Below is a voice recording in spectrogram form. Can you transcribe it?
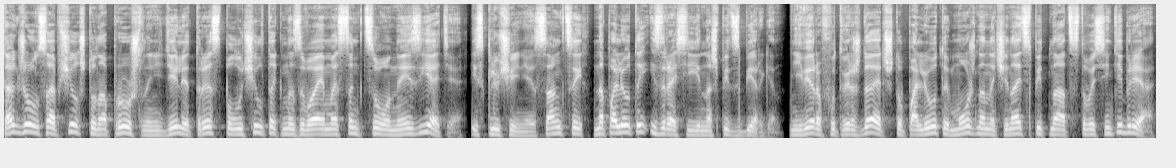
Также он сообщил, что на прошлой неделе Трест получил так называемое санкционное изъятие – исключение санкций на полеты из России на Шпицберген. Неверов утверждает, что полеты можно начинать с 15 сентября,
